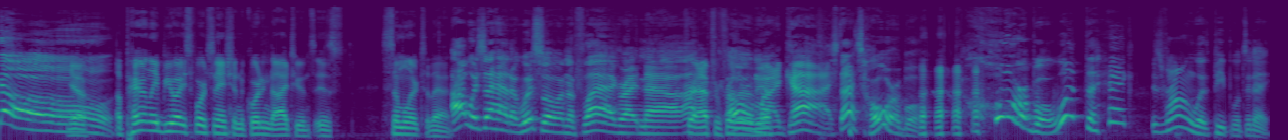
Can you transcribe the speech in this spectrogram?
No. yeah. Apparently, BYU Sports Nation, according to iTunes, is similar to that. I wish I had a whistle and a flag right now. For I- after further oh review. my gosh, that's horrible. horrible. What the heck is wrong with people today?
